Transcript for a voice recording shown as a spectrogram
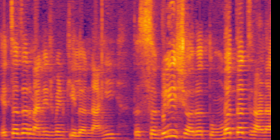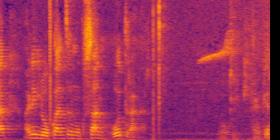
ह्याचं जर मॅनेजमेंट केलं नाही तर सगळी शहरं तुंबतच राहणार आणि लोकांचं नुकसान होत राहणार. ओके ओके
